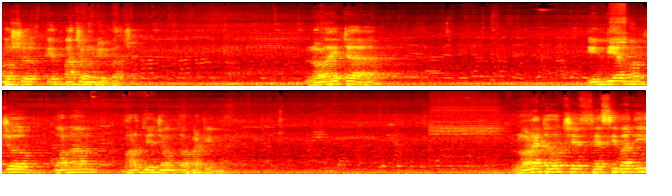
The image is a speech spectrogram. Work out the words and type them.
ভারতবর্ষকে বাঁচানো নির্বাচন। লড়াইটা ইন্ডিয়া মঞ্চ বনাম ভারতীয় জনতা পার্টি নয়। লড়াইটা হচ্ছে ফ্যাসিবাদী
